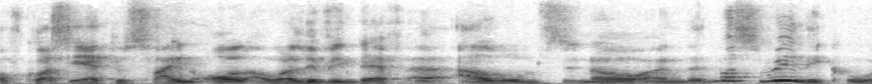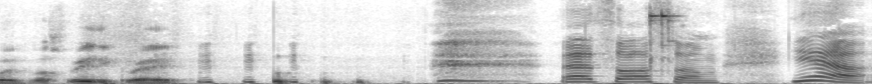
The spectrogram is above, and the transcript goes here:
of course, he had to sign all our Living Death uh, albums, you know, and it was really cool. It was really great. That's awesome. Yeah.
